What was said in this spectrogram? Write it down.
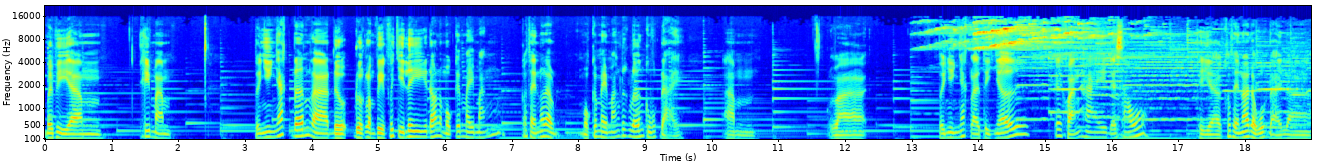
bởi vì à, khi mà tự nhiên nhắc đến là được được làm việc với chị Ly đó là một cái may mắn. Có thể nói là một cái may mắn rất lớn của Quốc Đại. À, và tự nhiên nhắc lại thì nhớ cái khoảng 2 để 6 thì à, có thể nói là Quốc Đại là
